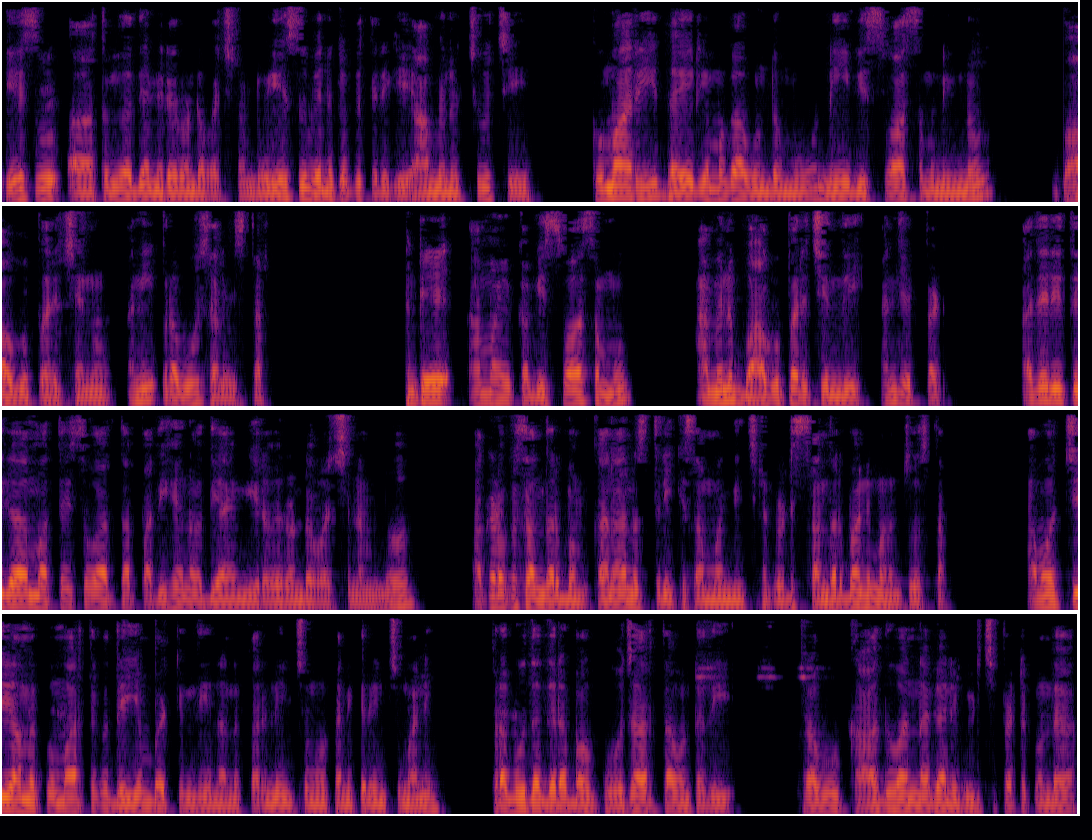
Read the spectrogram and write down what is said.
ఏసు తొమ్మిది అధ్యాయం ఇరవై రెండవ వచనంలో ఏసు వెనుకకు తిరిగి ఆమెను చూచి కుమారి ధైర్యముగా ఉండము నీ విశ్వాసము నిన్ను బాగుపరిచెను అని ప్రభువు సెలవిస్తారు. అంటే ఆమె యొక్క విశ్వాసము ఆమెను బాగుపరిచింది అని చెప్పాడు. అదే రీతిగా మతైసు వార్త పదిహేనో అధ్యాయం ఇరవై రెండవ వచనంలో అక్కడ ఒక సందర్భం కణాను స్త్రీకి సంబంధించినటువంటి సందర్భాన్ని మనం చూస్తాం. ఆమె వచ్చి ఆమె కుమార్తెకు దెయ్యం పట్టింది. నన్ను కరుణించము కనికరించమని ప్రభు దగ్గర బహు గోజార్తా ఉంటది. ప్రభు కాదు అన్నా కానీ విడిచిపెట్టకుండా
